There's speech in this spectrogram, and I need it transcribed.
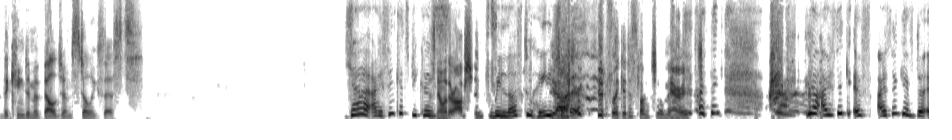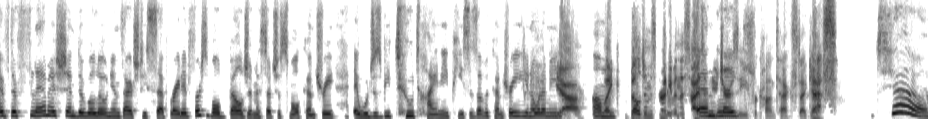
the kingdom of belgium still exists Yeah, I think it's because there's no other options we love to hate each Yeah. other. it's like a dysfunctional marriage I think yeah, I think if I think if the if the Flemish and the Wallonians are actually separated, first of all, Belgium is such a small country, it would just be two tiny pieces of a country. You know what I mean? yeah Um, like belgium's not even the size of new jersey for context i guess yeah,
